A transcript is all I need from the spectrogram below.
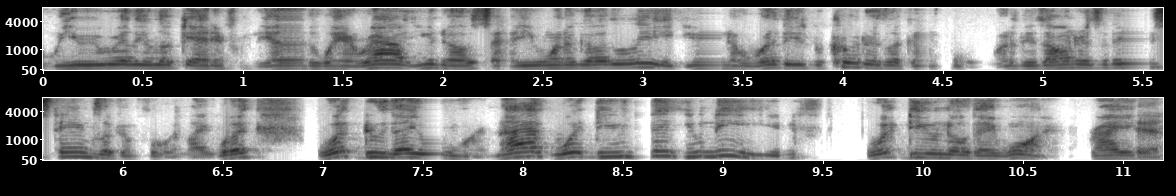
When you really look at it from the other way around, you know, say you want to go to the league, you know, what are these recruiters looking for? What are these owners of these teams looking for? Like, what what do they want? Not what do you think you need? What do you know they want? Right. Yeah.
